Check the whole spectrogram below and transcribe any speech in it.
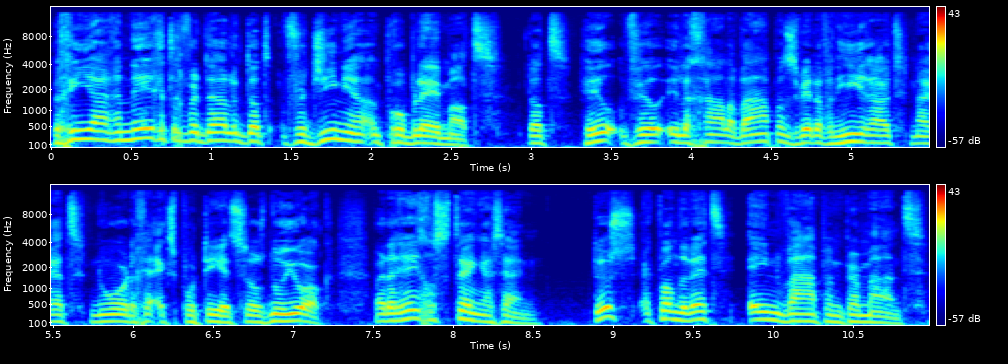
Begin jaren 90 werd duidelijk dat Virginia een probleem had. Dat heel veel illegale wapens werden van hieruit naar het noorden geëxporteerd, zoals New York, waar de regels strenger zijn. Dus er kwam de wet één wapen per maand.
